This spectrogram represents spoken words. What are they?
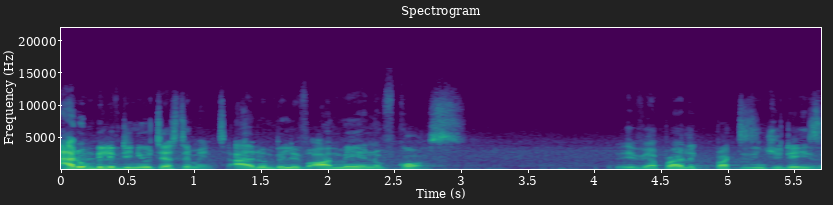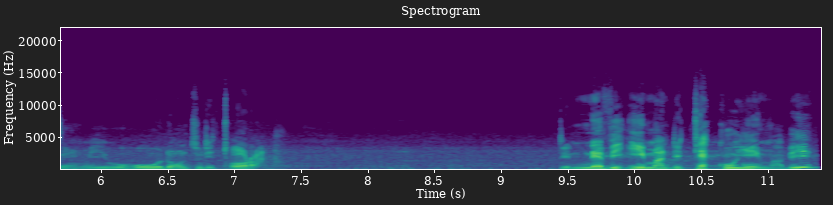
I don't believe the New Testament. I don't believe Amen, of course. If you are practicing Judaism, you hold on to the Torah, the Nevi'im and the Ketuvim, Abi.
